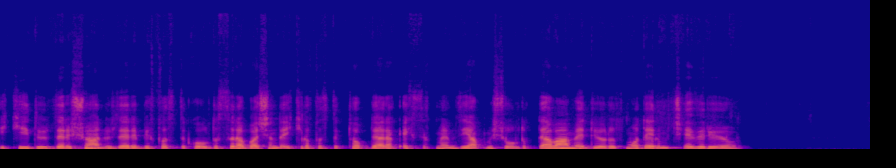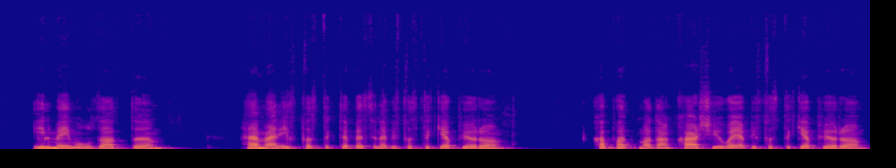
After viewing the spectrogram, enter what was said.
2 idi üzeri şu an üzeri bir fıstık oldu. Sıra başında ikili fıstık toplayarak eksiltmemizi yapmış olduk. Devam ediyoruz. Modelimi çeviriyor. İlmeğimi uzattım. Hemen ilk fıstık tepesine bir fıstık yapıyorum. Kapatmadan karşı yuvaya bir fıstık yapıyorum.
